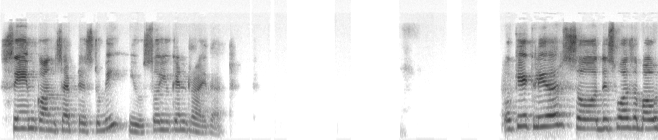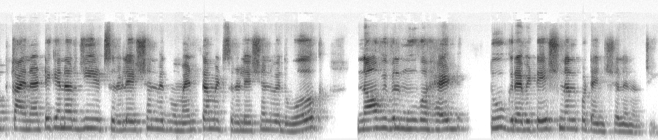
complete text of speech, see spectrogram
same concept is to be used. So you can try that. Okay, clear? So this was about kinetic energy, its relation with momentum, its relation with work. Now we will move ahead to gravitational potential energy.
